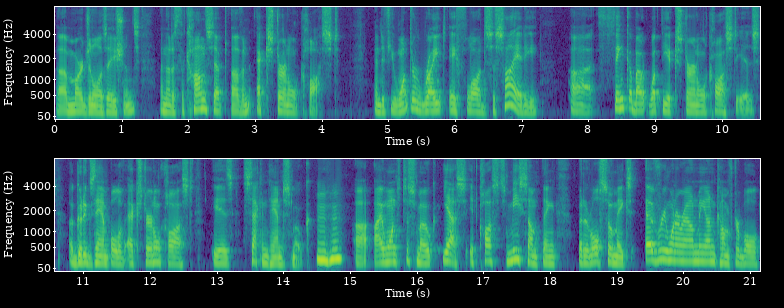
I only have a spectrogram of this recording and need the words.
uh, marginalizations, and that is the concept of an external cost. And if you want to write a flawed society, uh, think about what the external cost is. A good example of external cost is secondhand smoke. Uh, I want to smoke. Yes, it costs me something, but it also makes everyone around me uncomfortable,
